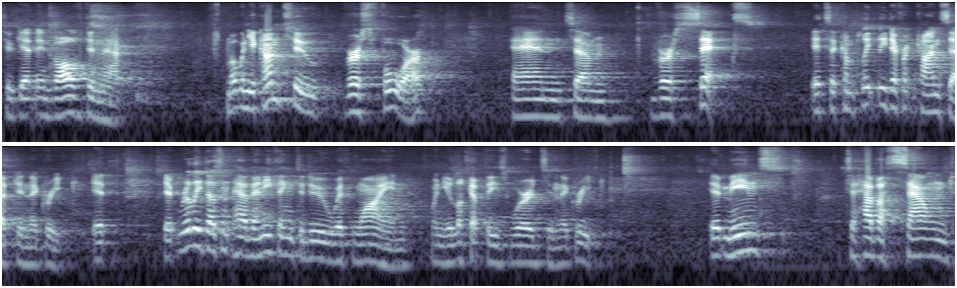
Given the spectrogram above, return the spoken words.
to get involved in that. But when you come to verse 4 and um, verse 6, it's a completely different concept in the Greek. It, it really doesn't have anything to do with wine when you look up these words in the Greek. It means to have a sound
